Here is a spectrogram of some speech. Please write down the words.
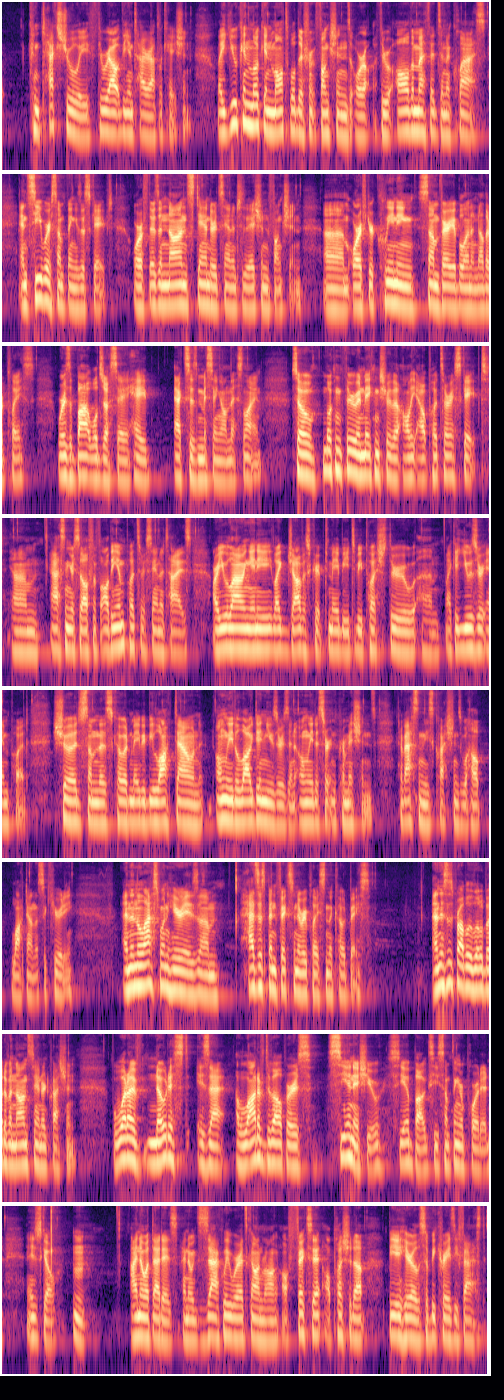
contextually throughout the entire application. Like you can look in multiple different functions or through all the methods in a class and see where something is escaped, or if there's a non-standard sanitization function, um, or if you're cleaning some variable in another place. Whereas a bot will just say, hey, X is missing on this line. So looking through and making sure that all the outputs are escaped, um, asking yourself if all the inputs are sanitized. Are you allowing any like JavaScript maybe to be pushed through um, like a user input? Should some of this code maybe be locked down only to logged in users and only to certain permissions? Kind of asking these questions will help lock down the security. And then the last one here is, um, has this been fixed in every place in the code base? And this is probably a little bit of a non-standard question. But what I've noticed is that a lot of developers see an issue, see a bug, see something reported, and you just go, hmm, I know what that is. I know exactly where it's gone wrong. I'll fix it. I'll push it up. Be a hero. This will be crazy fast.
